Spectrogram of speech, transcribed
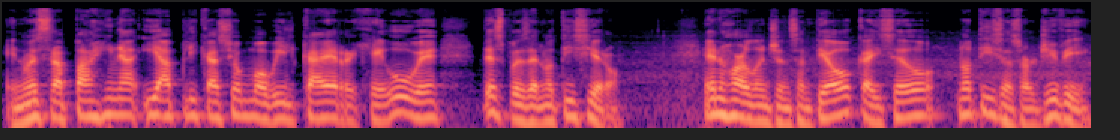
en nuestra página y aplicación móvil KRGV después del noticiero. En Harlingen, Santiago Caicedo, Noticias RGV.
